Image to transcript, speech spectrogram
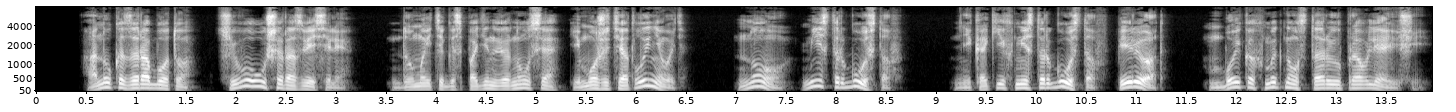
«А ну-ка за работу! Чего уши развесили? Думаете, господин вернулся и можете отлынивать? Ну, мистер Густав!» «Никаких мистер Густав! Вперед!» Бойко хмыкнул старый управляющий.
